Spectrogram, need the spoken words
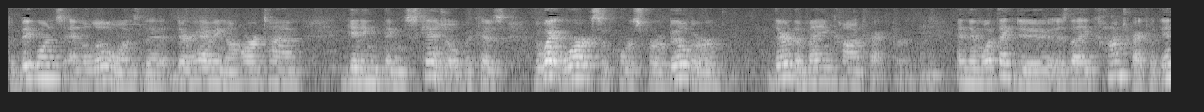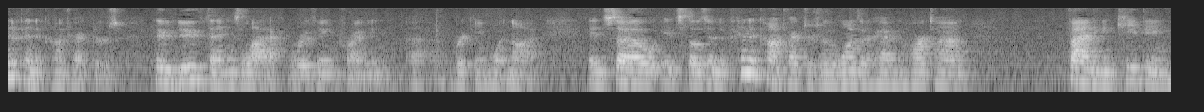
the big ones and the little ones that they're having a hard time getting things scheduled because the way it works, of course, for a builder, they're the main contractor. And then what they do is they contract with independent contractors who do things like roofing, framing, uh, bricking, whatnot. And so it's those independent contractors are the ones that are having a hard time finding and keeping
